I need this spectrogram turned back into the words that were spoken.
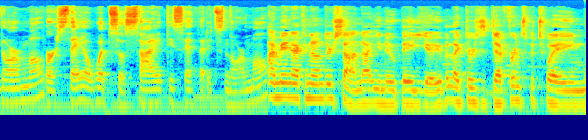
normal per se or what society said that it's normal. I mean, I can understand that, you know, be you, but like, there's a difference between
